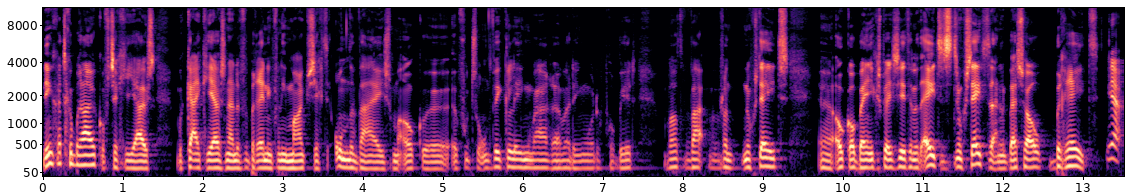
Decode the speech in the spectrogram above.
ding gaat gebruiken? Of zeg je juist, we kijken juist naar de verbreding van die markt, je zegt onderwijs, maar ook uh, voedselontwikkeling waar, uh, waar dingen worden geprobeerd. Wat, waar, want nog steeds, uh, ook al ben je gespecialiseerd in het eten, is het nog steeds uiteindelijk best wel breed. Ja,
